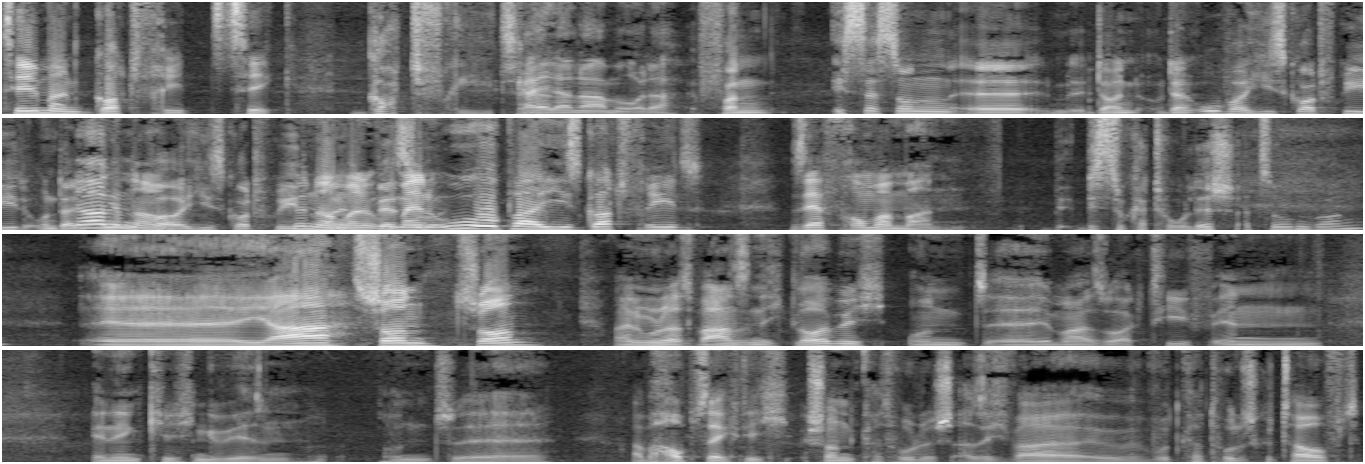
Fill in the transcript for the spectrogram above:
Tillmann Gottfried Zick. Gottfried. Geiler Name, oder? Von, ist das so ein, äh, dein, dein Opa hieß Gottfried und dein Ja, genau. Opa hieß Gottfried? Genau, Und mein, mein Uropa hieß Gottfried, sehr frommer Mann. Bist du katholisch erzogen worden? Äh, ja, schon, schon. Meine Mutter ist wahnsinnig gläubig und äh, immer so aktiv in, in den Kirchen gewesen. Und, äh, aber hauptsächlich schon katholisch. Also ich war, äh, wurde katholisch getauft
